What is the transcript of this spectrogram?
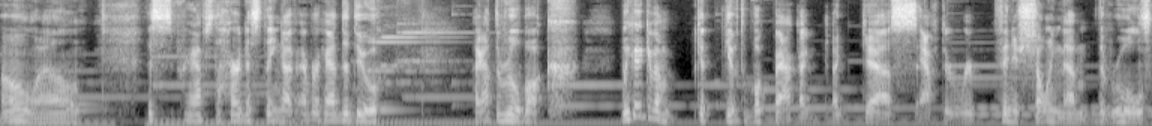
Oh well. This is perhaps the hardest thing I've ever had to do. I got the rule book. We could give him get give the book back, I, I guess, after we're finished showing them the rules.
